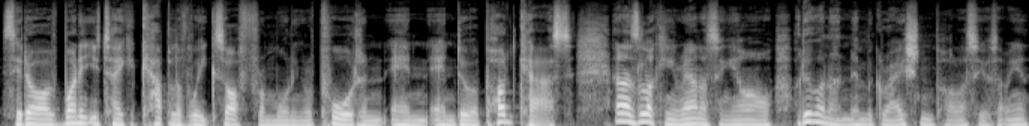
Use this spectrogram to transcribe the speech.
said, "Oh, why don't you take a couple of weeks off from Morning Report and and, and do a podcast?" And I was looking around, I was thinking, "Oh, I do want an immigration policy or something."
